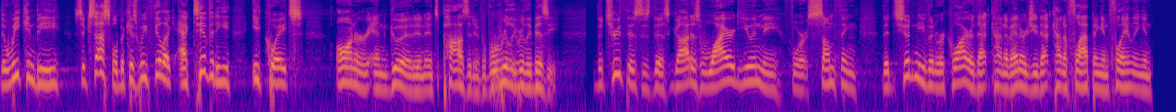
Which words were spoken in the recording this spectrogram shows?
that we can be successful because we feel like activity equates honor and good and it's positive if we're really, really busy the truth is is this god has wired you and me for something that shouldn't even require that kind of energy that kind of flapping and flailing and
